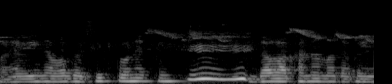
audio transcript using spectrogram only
પણ હવે એના વગર છૂટકો નથી. દવાખાનામાં તો કઈ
